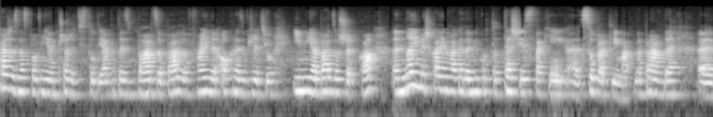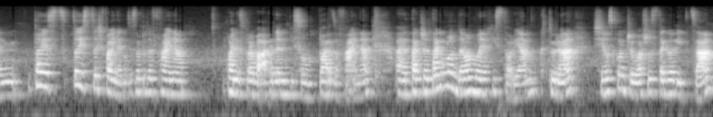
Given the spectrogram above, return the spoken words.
każdy z nas powinien przeżyć studia, bo to jest bardzo, bardzo fajny okres w życiu i mija bardzo szybko. No i mieszkanie w akademiku to też jest taki e, super klimat. Naprawdę to jest, to jest coś fajnego, to jest naprawdę fajna Fajne sprawa, akademiki są bardzo fajne. E, Także tak wyglądała moja historia, która się skończyła 6 lipca.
